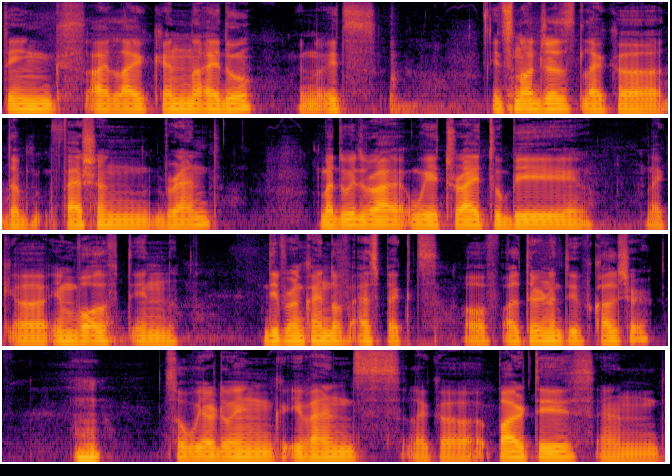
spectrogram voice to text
things I like and I do. You know, it's it's not just like uh, the fashion brand, but we try we try to be like uh, involved in different kind of aspects of alternative culture. Mhm. So we are doing events like uh, parties and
